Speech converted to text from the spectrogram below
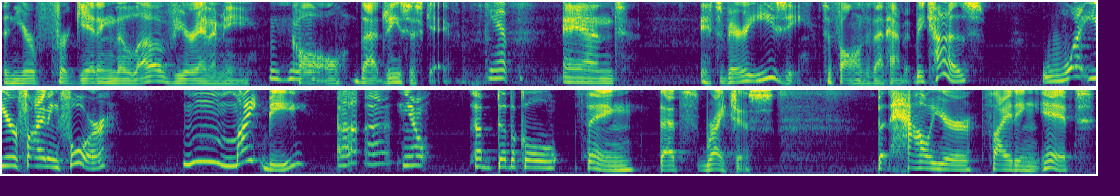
then you're forgetting the love your enemy call that Jesus gave. Yep. And it's very easy to fall into that habit because what you're fighting for might be, uh, uh, you know, a biblical thing that's righteous. But how you're fighting it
